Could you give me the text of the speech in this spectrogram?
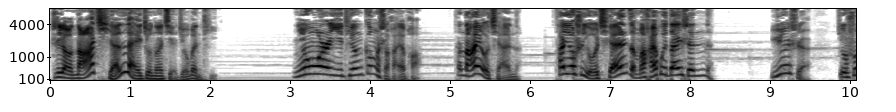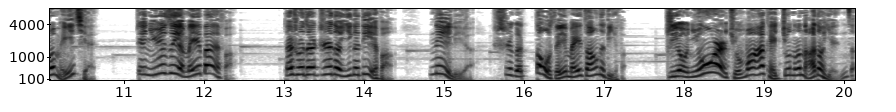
只要拿钱来就能解决问题。”牛二一听更是害怕，他哪有钱呢？他要是有钱，怎么还会单身呢？于是就说没钱。这女子也没办法。她说她知道一个地方，那里啊是个盗贼埋赃的地方，只要牛二去挖开，就能拿到银子。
